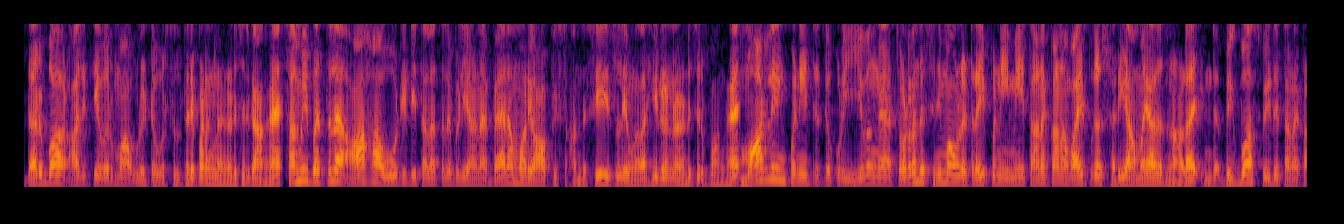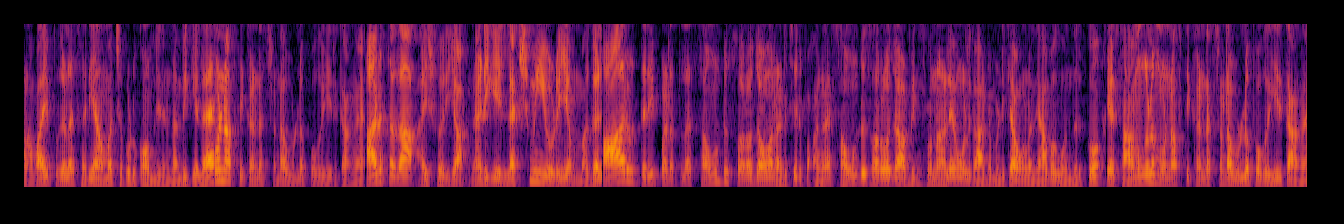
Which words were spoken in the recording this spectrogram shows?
தர்பார் ஆதித்யவர்மா உள்ளிட்ட ஒரு சில திரைப்படங்களை நடிச்சிருக்காங்க. சமீபத்தில் ஆஹா ஓடிடி தளத்தில் வெளியான வேற மாதிரி ஆஃபீஸ் டைம்ஸ் அந்த சீரிஸ்ல இவங்க தான் ஹீரோனா நடிச்சிருப்பாங்க. மாடலிங் பண்ணிட்டு இருக்கக்கூடிய இவங்க தொடர்ந்து சினிமாவில் ட்ரை பண்ணியுமே தனக்கான வாய்ப்புகள் சரியா அமையாததுனால இந்த பிக் பாஸ் வீடு தனக்கான வாய்ப்புகளை சரியா அமைச்சு கொடுக்கும் அப்படின்ற நம்பிக்கையில ஒன் ஆஃப் தி கண்டஸ்டண்டா உள்ள போக இருக்காங்க. அடுத்ததா ஐஸ்வர்யா நடிகை லட்சுமியுடைய மகள். ஆறு திரைப்படத்துல சவுண்டு சரோஜாவும் நடிச்சிருப்பாங்க. சவுண்டு சரோஜா அப்படின்னு சொன்னாலே உங்களுக்கு ஆட்டோமேட்டிக்கா அவங்க ஞாபகம் வந்திருக்கும். எஸ் அவங்களும் ஒன் ஆஃப் தி கண்டஸ்டண்டா உள்ள போக இருக்காங்க.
